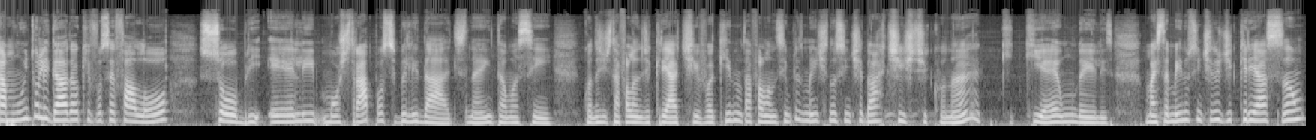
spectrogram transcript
tá muito ligado ao que você falou sobre ele mostrar possibilidades, né? Então, assim, quando a gente está falando de criativo aqui, não está falando simplesmente no sentido artístico, né? Que, que é um deles, mas também no sentido de criação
